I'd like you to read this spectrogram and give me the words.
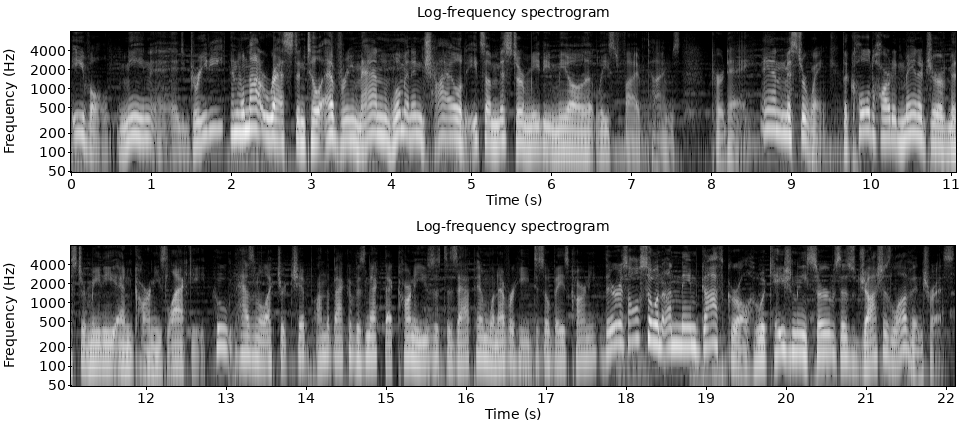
evil, mean, greedy, and will not rest until every man, woman, and child eats a Mr. Meaty meal at least five times per day. And Mr. Wink, the cold hearted manager of Mr. Meaty and Carney's lackey, who has an electric chip on the back of his neck that Carney uses to zap him whenever he disobeys Carney. There is also an unnamed goth girl who occasionally serves as Josh's love interest.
